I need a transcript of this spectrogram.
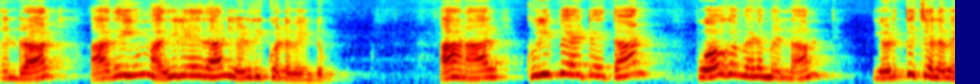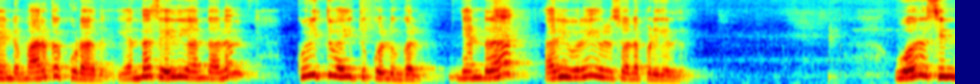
என்றால் அதையும் அதிலேதான் எழுதி கொள்ள வேண்டும். ஆனால் குறிப்பேட்டை தான் போகும் இடமெல்லாம் எடுத்து செல்ல வேண்டும். மறக்கக்கூடாது. எந்த செய்தியாக இருந்தாலும் குறித்து வைத்து கொள்ளுங்கள் என்ற அறிவுரை இதில் சொல்லப்படுகிறது. ஒரு சின்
